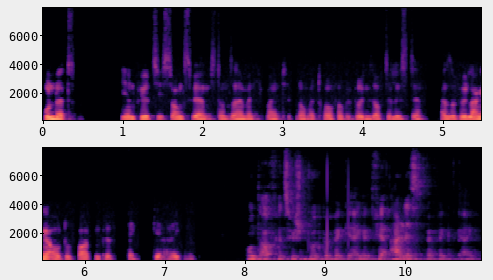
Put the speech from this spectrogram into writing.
144 Songs werden es dann sein, wenn ich meinen Tipp noch mit drauf habe, übrigens auf der Liste. Also für lange Autofahrten perfekt geeignet. Und auch für zwischendurch perfekt geeignet. Für alles perfekt geeignet.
